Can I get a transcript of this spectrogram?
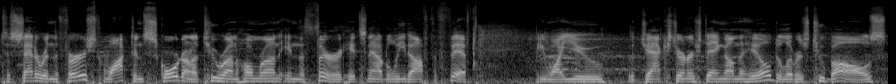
to center in the first, walked and scored on a two run home run in the third. Hits now to lead off the fifth. BYU, with Jack Sterner staying on the hill, delivers two balls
